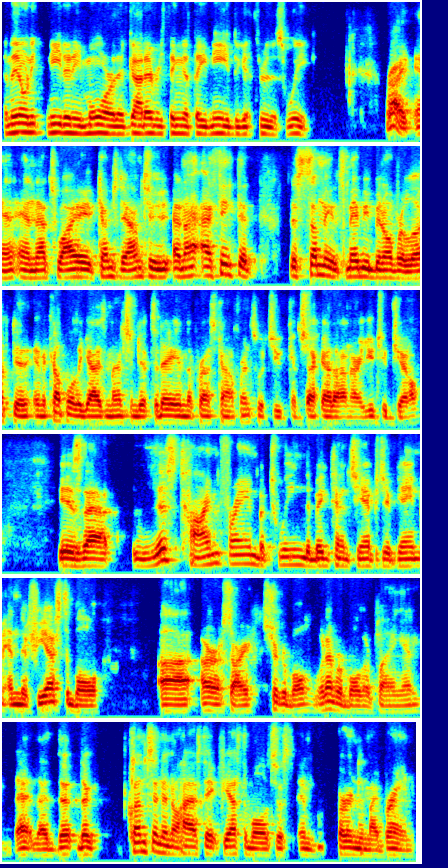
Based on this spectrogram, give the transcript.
and they don't need any more. They've got everything that they need to get through this week. Right. And, and that's why it comes down to, and I, I think that this is something that's maybe been overlooked, and, a couple of the guys mentioned it today in the press conference, which you can check out on our YouTube channel, is that this time frame between the Big Ten championship game and the Fiesta Bowl, uh, or sorry, Sugar Bowl, whatever bowl they're playing in, the, the, the Clemson and Ohio State Fiesta Bowl is just burned in my brain.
